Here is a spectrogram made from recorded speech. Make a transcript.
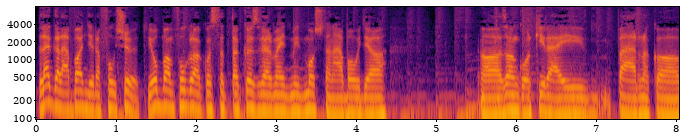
legalább annyira, fog, sőt, jobban foglalkoztatta a közvelményt, mint mostanában ugye a, az angol királyi párnak a,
